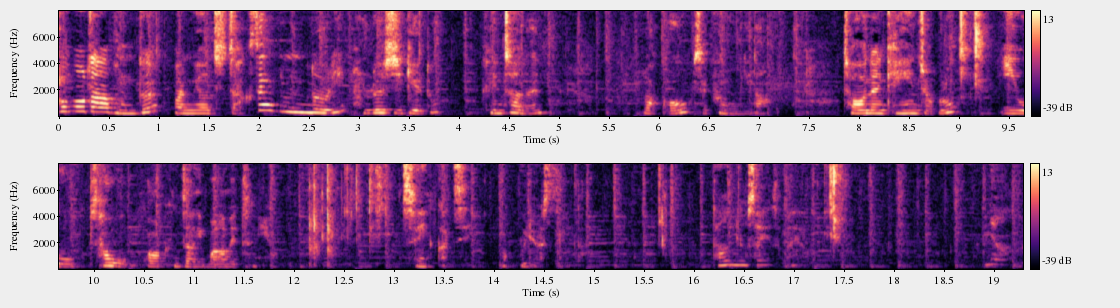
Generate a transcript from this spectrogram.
초보자분들 아니면 진짜 학생분들이 바르시기에도 괜찮은 락커 제품입니다. 저는 개인적으로 2호, 4호가 굉장히 마음에 드네요. 지금까지 먹부리였습니다. 다음 영상에서 봐요. 안녕.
